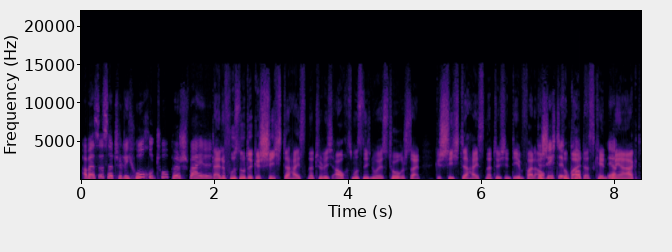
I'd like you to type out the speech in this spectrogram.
Aber es ist natürlich hochutopisch, weil. Kleine Fußnote, Geschichte heißt natürlich auch, es muss nicht nur historisch sein. Geschichte heißt natürlich in dem Fall auch, Geschichte sobald das Kind ja. merkt,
